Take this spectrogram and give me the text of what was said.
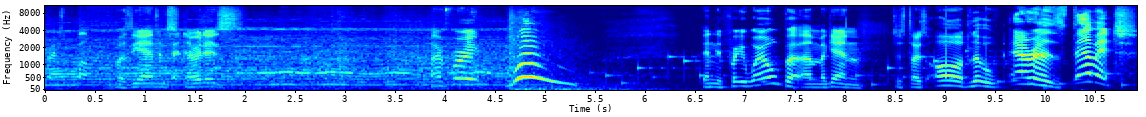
crest bump. Towards the end, there it is. Time free. Woo! Ended pretty well, but um, again, just those odd little errors. Damn it!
